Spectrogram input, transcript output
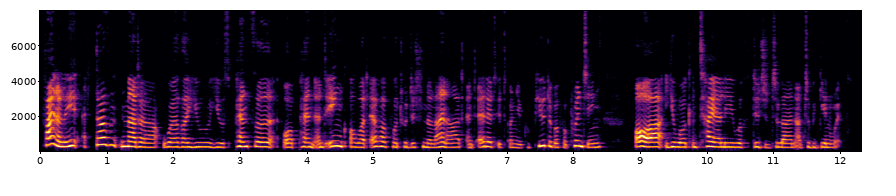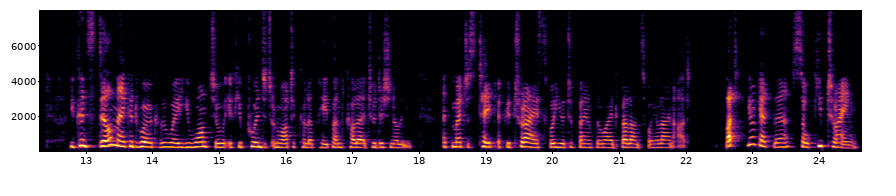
Finally, it doesn't matter whether you use pencil or pen and ink or whatever for traditional line art and edit it on your computer before printing, or you work entirely with digital line art to begin with. You can still make it work the way you want to if you print it on watercolor paper and color it traditionally. It might just take a few tries for you to find the right balance for your line art. But you'll get there, so keep trying.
